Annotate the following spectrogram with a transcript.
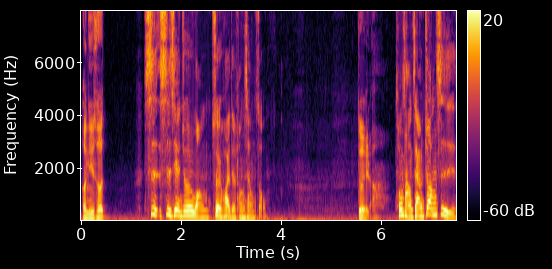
哦，你是说事事件就会往最坏的方向走。对了，通常这样，就像是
